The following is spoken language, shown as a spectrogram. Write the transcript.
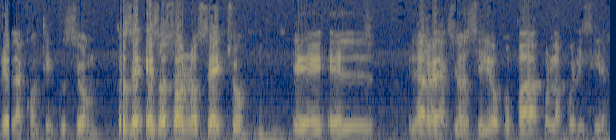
de la Constitución. Entonces, esos son los hechos. el, la redacción sigue ocupada por la policía.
